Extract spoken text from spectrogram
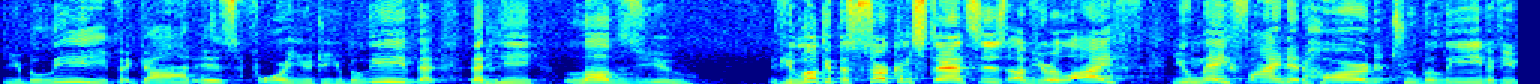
Do you believe that God is for you? Do you believe that, that he loves you? If you look at the circumstances of your life, you may find it hard to believe. If you,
